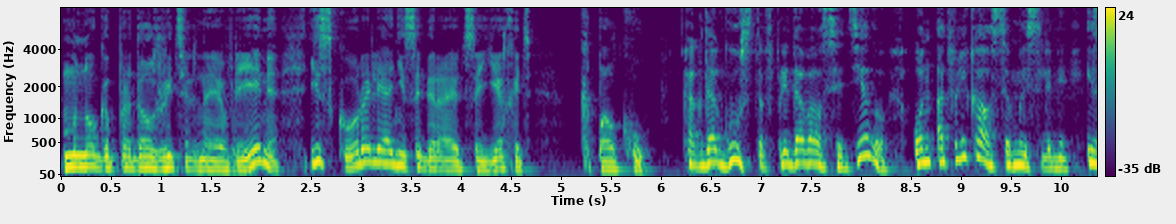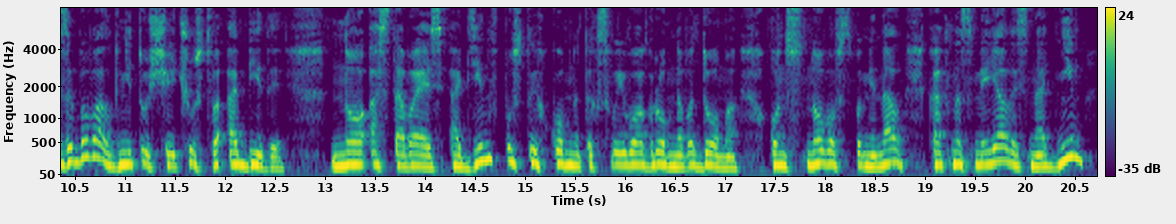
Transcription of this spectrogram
многопродолжительное время – и скоро ли они собираются ехать к полку. Когда Густав предавался делу, он отвлекался мыслями и забывал гнетущее чувство обиды. Но, оставаясь один в пустых комнатах своего огромного дома, он снова вспоминал, как насмеялась над ним –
